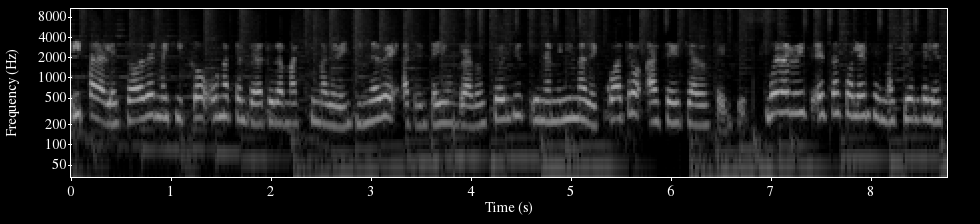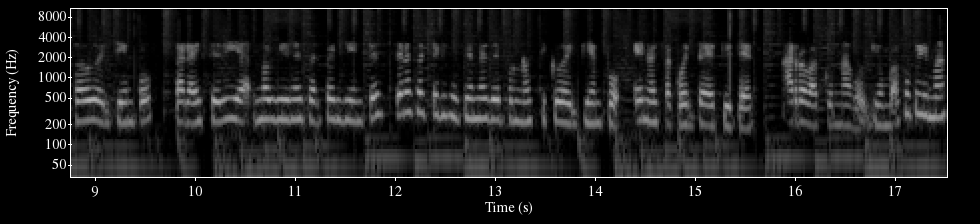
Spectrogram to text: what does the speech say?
y para el Estado de México una temperatura máxima de 29 a 31 grados Celsius y una mínima de 4 a 6 grados Celsius. Bueno Luis, esta fue la información del estado del tiempo para este día. No olviden estar pendientes de las actualizaciones de pronóstico del tiempo en nuestra cuenta de Twitter, arroba bajo clima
